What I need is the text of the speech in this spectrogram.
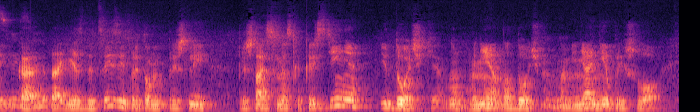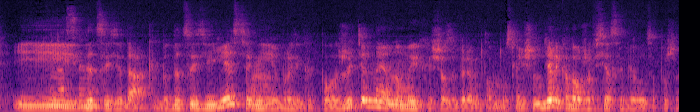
Децизия. как, да, есть децизии, притом пришли, пришла смс Кристине и дочке. Ну, мне на дочку, Мгм. на меня не пришло. И децизии, да, как бы децизии есть, они вроде как положительные, но мы их еще заберем там на следующей неделе, когда уже все соберутся, потому что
